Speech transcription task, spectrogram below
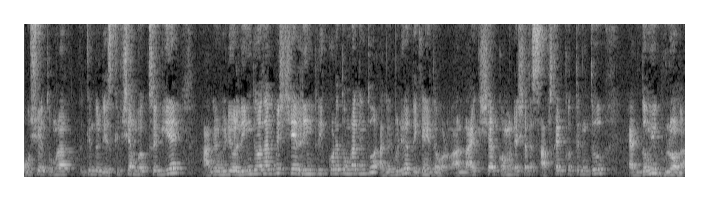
অবশ্যই তোমরা কিন্তু ডিসক্রিপশন বক্সে গিয়ে আগের ভিডিও লিঙ্ক দেওয়া থাকবে। সে লিঙ্ক ক্লিক করে তোমরা কিন্তু আগের ভিডিও দেখে নিতে পারো। আর লাইক শেয়ার কমেন্টের সাথে সাবস্ক্রাইব করতে কিন্তু একদমই ভুলো না।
